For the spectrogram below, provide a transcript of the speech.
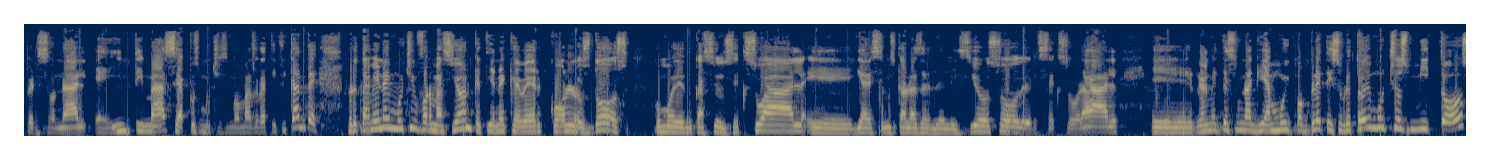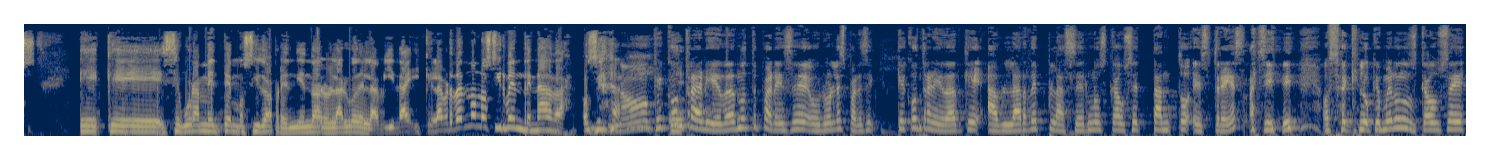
personal e íntima sea pues muchísimo más gratificante. Pero también hay mucha información que tiene que ver con los dos, como de educación sexual, ya decimos que hablas del delicioso, del sexo oral, realmente es una guía muy completa y sobre todo hay muchos mitos eh, que seguramente hemos ido aprendiendo a lo largo de la vida y que la verdad no nos sirven de nada. O sea, no, qué eh, contrariedad, ¿no te parece o no les parece qué contrariedad que hablar de placer nos cause tanto estrés? Así, o sea, que lo que menos nos cause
